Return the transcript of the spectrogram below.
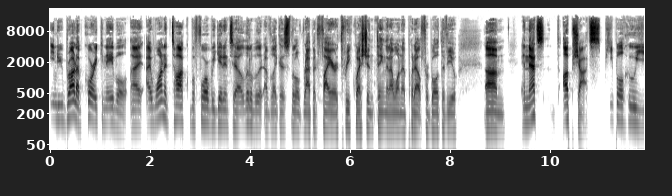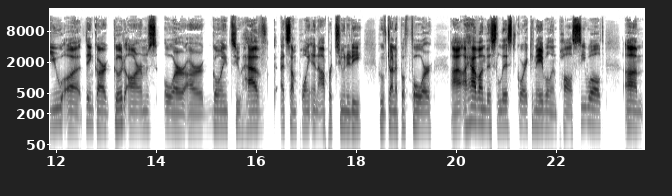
you brought up Corey Knebel. I, I want to talk before we get into a little bit of like this little rapid fire three question thing that I want to put out for both of you. Um, and that's upshots people who you uh, think are good arms or are going to have at some point an opportunity who've done it before uh, i have on this list corey knebel and paul sewald um,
